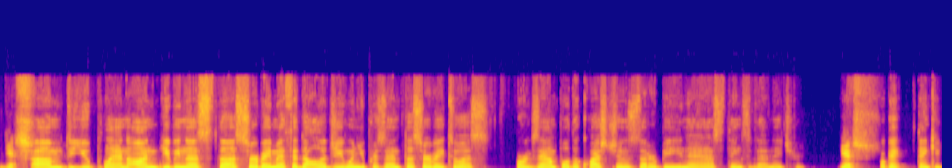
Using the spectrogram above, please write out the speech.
Yes. um, do you plan on giving us the survey methodology when you present the survey to us? For example, the questions that are being asked, things of that nature? Yes. Okay, thank you.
